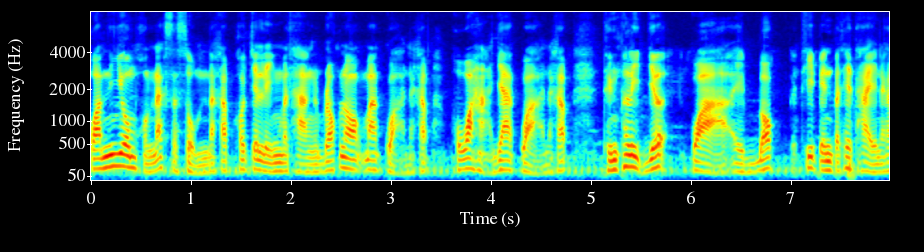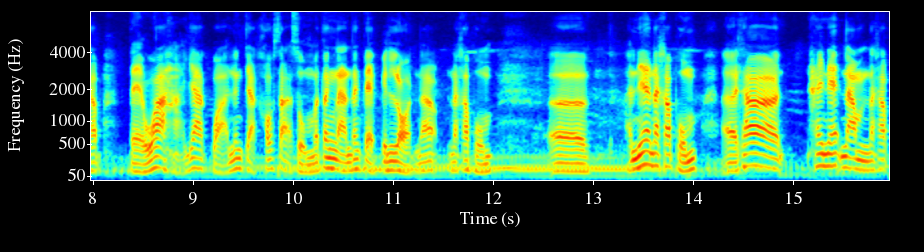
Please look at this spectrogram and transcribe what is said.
ความนิยมของนักสะสมนะครับเขาจะเล็งมาทางบล็อกนอกมากกว่านะครับ เพราะว่าหายากกว่านะครับ ถึงผลิตเยอะกว่าไอ้บล็อกที่เป็นประเทศไทยนะครับ แต่ว่าหายากกว่าเนื่องจากเขาสะสมมาตั้งนานตั้งแต่เป็นหลอดนะนะครับ ผม อันนี้นะครับผมถ้าให้แนะนำนะครับ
